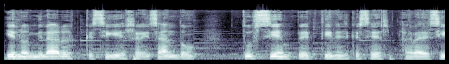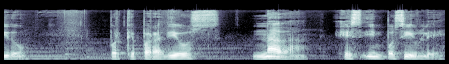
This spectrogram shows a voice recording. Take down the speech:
y en los milagros que sigues realizando, tú siempre tienes que ser agradecido, porque para Dios nada es imposible.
